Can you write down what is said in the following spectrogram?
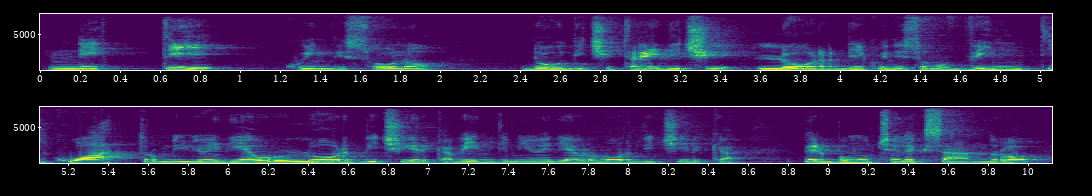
netti quindi sono 12-13 lordi, quindi sono 24 milioni di euro lordi circa, 20 milioni di euro lordi circa per Bonucci e Alexandro.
